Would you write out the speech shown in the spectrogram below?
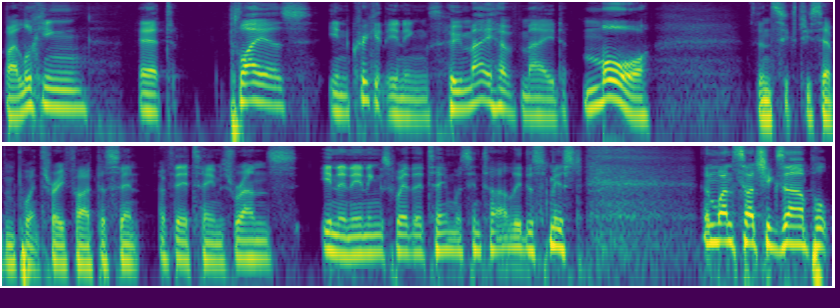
by looking at players in cricket innings who may have made more than 67.35% of their team's runs in an innings where their team was entirely dismissed. And one such example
